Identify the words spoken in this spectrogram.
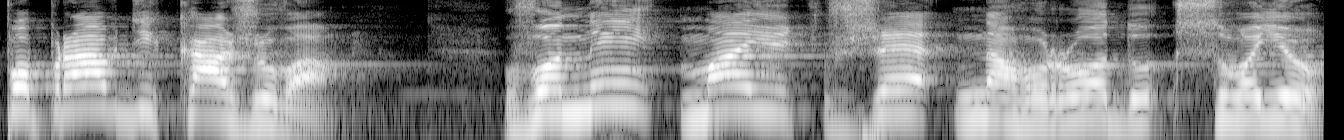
По правді кажу вам, вони мають вже нагороду свою.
